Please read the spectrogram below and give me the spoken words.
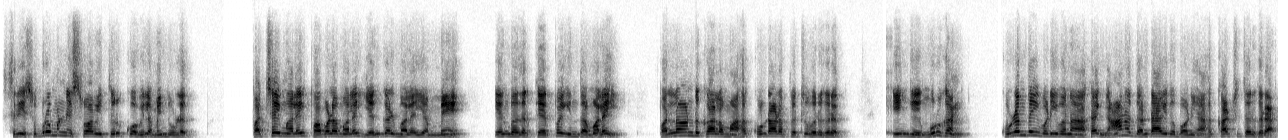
ஸ்ரீ சுப்பிரமணிய சுவாமி திருக்கோவில் அமைந்துள்ளது. பச்சைமலை பவளமலை எங்கள் மலையம்மே என்பதற்கேற்ப இந்த மலை பல்லாண்டு காலமாக கொண்டாடப்பெற்று வருகிறது. இங்கு முருகன் குழந்தை வடிவனாக ஞான தண்டாயுதபாணியாக காட்சி தருகிறார்.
